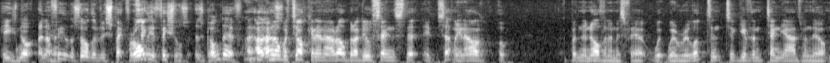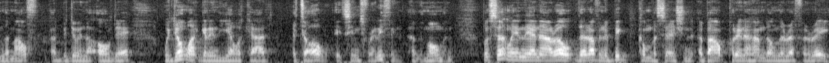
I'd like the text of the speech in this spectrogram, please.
He's not. And I feel as though the respect for I all the officials has gone, Dave. I, I, I know we're talking NRL, but I do sense that it, certainly in our but in the northern hemisphere, we, we're reluctant to give them 10 yards when they open their mouth. I'd be doing that all day. We don't like getting the yellow card at all, it seems, for anything at the moment. But certainly in the NRL, they're having a big conversation about putting a hand on the referee.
